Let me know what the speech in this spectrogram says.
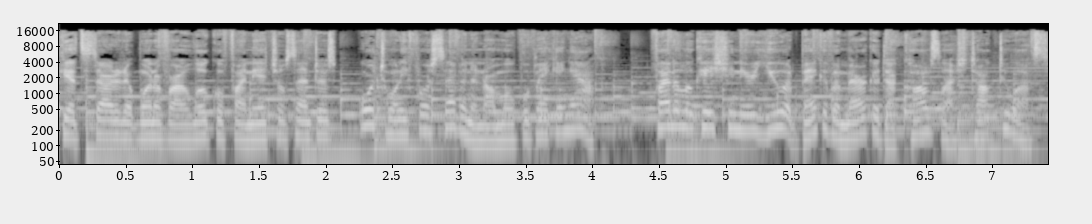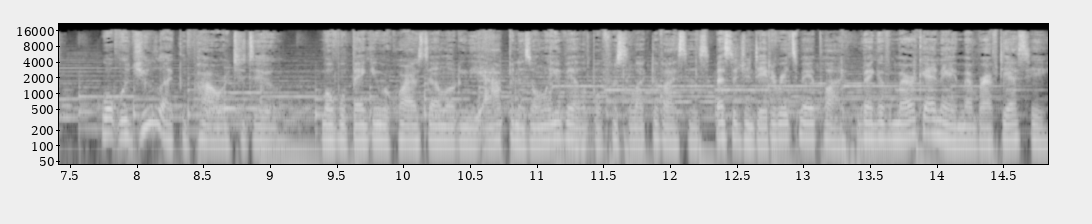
Get started at one of our local financial centers or 24-7 in our mobile banking app. Find a location near you at bankofamerica.com slash talk to us. What would you like the power to do? Mobile banking requires downloading the app and is only available for select devices. Message and data rates may apply. Bank of America and a member FDIC.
